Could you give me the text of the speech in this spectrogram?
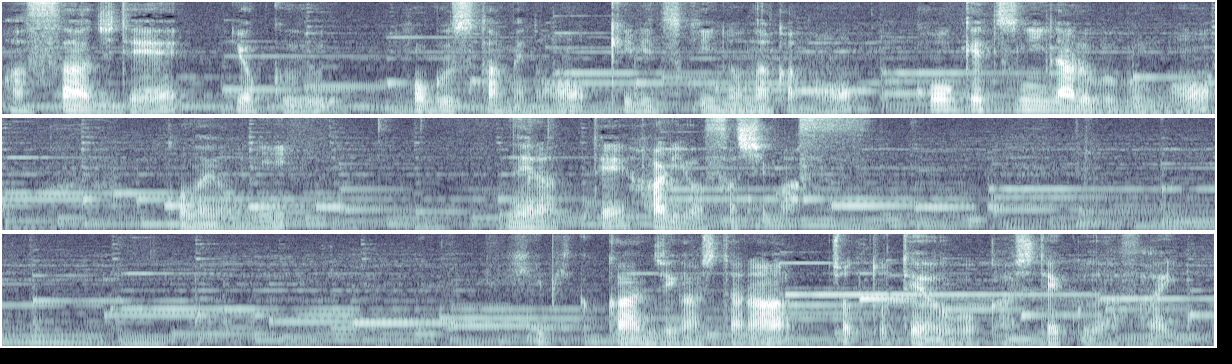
マッサージでよくほぐすための起立筋の中の高血になる部分をこのように狙って針を刺します。感じがしたらちょっと手を動かしてください。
